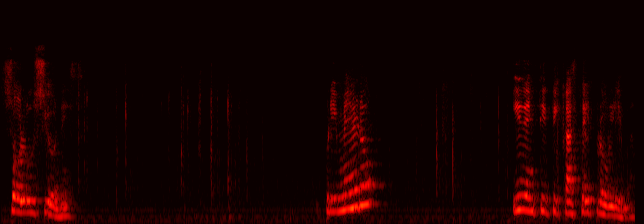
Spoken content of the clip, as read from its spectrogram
Soluciones. Primero, identificaste el problema.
